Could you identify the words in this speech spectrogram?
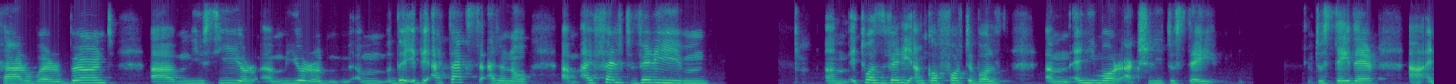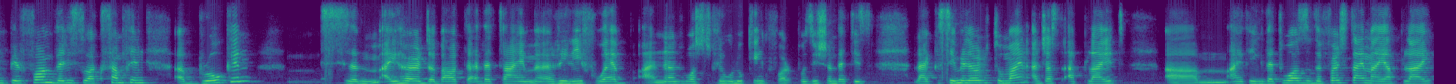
car were burned. Um, you see your um, your um, the, the attacks i don't know. Um, i felt very um, it was very uncomfortable um, anymore actually to stay to stay there uh, and perform there is like something uh, broken um, I heard about at the time uh, Relief Web and I was looking for a position that is like similar to mine. I just applied. Um, I think that was the first time I applied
